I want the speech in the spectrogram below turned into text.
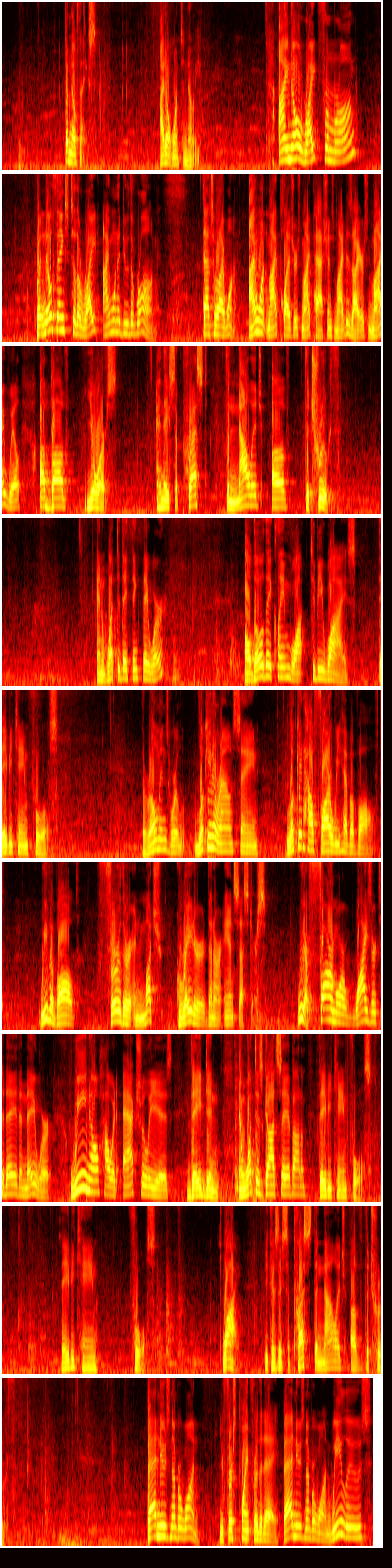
but no thanks. I don't want to know you. I know right from wrong, but no thanks to the right, I want to do the wrong. That's what I want. I want my pleasures, my passions, my desires, my will above yours. And they suppressed the knowledge of the truth. And what did they think they were? Although they claimed to be wise, they became fools. The Romans were looking around saying, Look at how far we have evolved. We've evolved further and much greater than our ancestors. We are far more wiser today than they were. We know how it actually is. They didn't. And what does God say about them? They became fools. They became fools. Why? Because they suppressed the knowledge of the truth. Bad news number one. Your first point for the day. Bad news number one. We lose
